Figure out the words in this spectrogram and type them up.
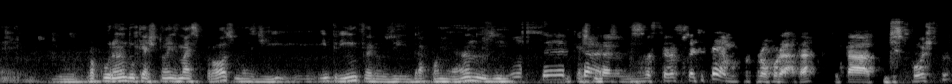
é, procurando questões mais próximas de entre ínferos e draconianos e Você, E cara, você vai precisar de tempo para procurar, tá? Você tá disposto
